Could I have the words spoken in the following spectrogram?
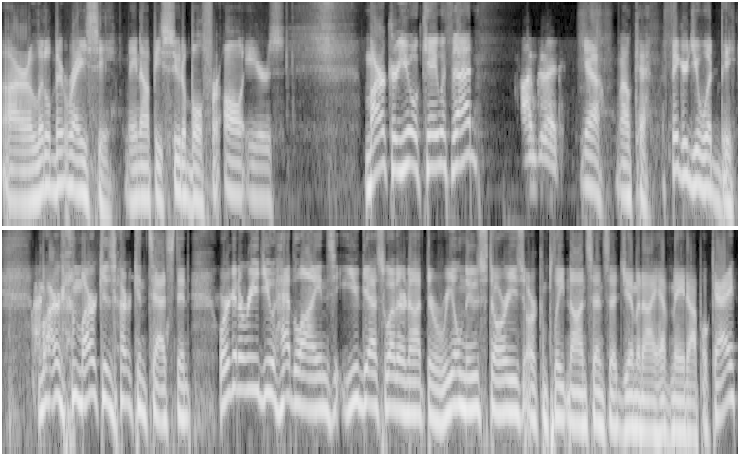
are a little bit racy. May not be suitable for all ears. Mark, are you okay with that? I'm good. Yeah, okay. I figured you would be. Mark, Mark is our contestant. We're going to read you headlines. You guess whether or not they're real news stories or complete nonsense that Jim and I have made up, okay?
